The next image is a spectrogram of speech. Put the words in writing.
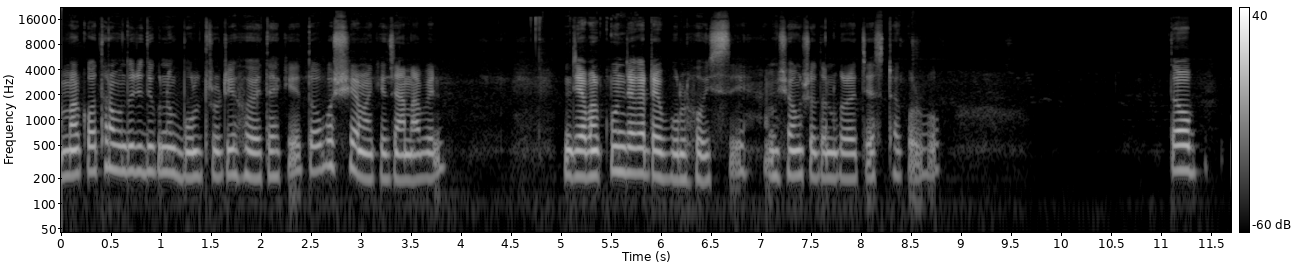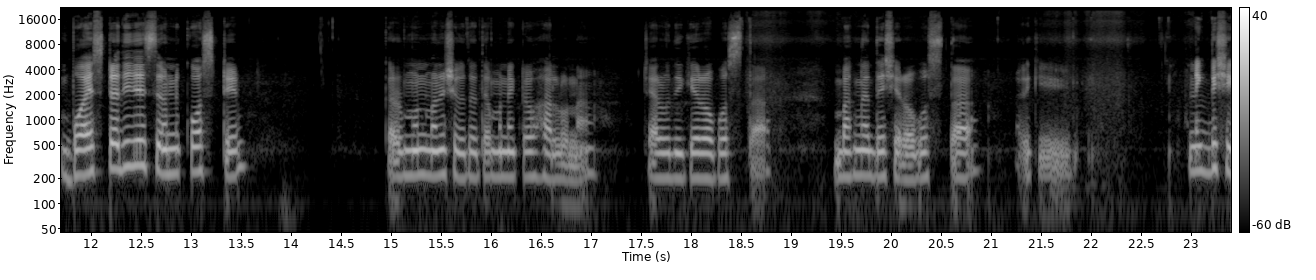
আমার কথার মধ্যে যদি কোনো ভুল ত্রুটি হয়ে থাকে, তো অবশ্যই আমাকে জানাবেন। যে আমার কোন জায়গাটায় ভুল হয়েছে, আমি সংশোধন করার চেষ্টা করব। তো বয়সটা দিয়েছে অনেক কষ্টে, কারণ মন মানসিকতা তেমন একটা ভালো না। চারোদিকের অবস্থা, বাংলাদেশের অবস্থা আর কি অনেক বেশি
